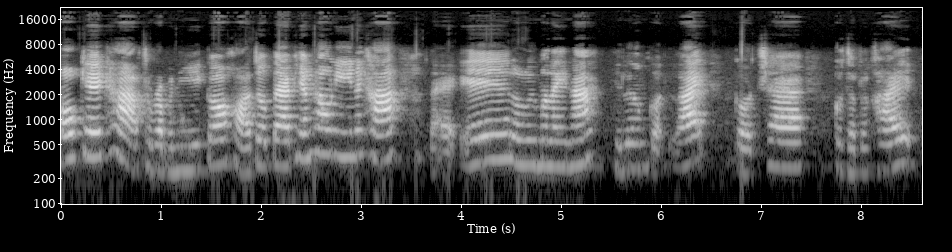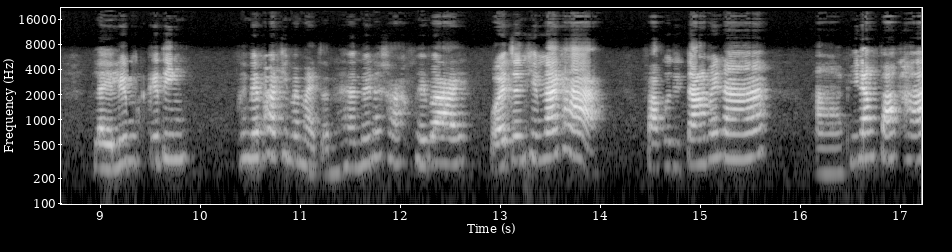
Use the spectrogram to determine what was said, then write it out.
โอเคค่ะสำหรับวันนี้ก็ขอจบแต่เพียงเท่านี้นะคะ แต่เอ๊เราลืมอะไรนะ อย่าลืมกดไลค์กดแชร์ กด subscribe และอย่าลืมกระดิ่งเพื่อไม่พลาดคลิปใหม่ๆจากทางด้วยนะคะ บ๊ายบาย ไว้เจอกันคลิปหน้าค่ะ กดติดตามด้วยนะ อ่า พี่นางฟ้าคะ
